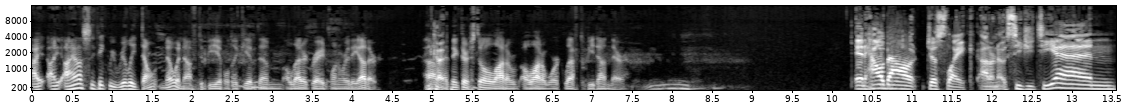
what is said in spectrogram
I, I, honestly think we really don't know enough to be able to give them a letter grade one way or the other. Um, okay. I think there's still a lot of a lot of work left to be done there. And how about just like I don't know CGTN,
